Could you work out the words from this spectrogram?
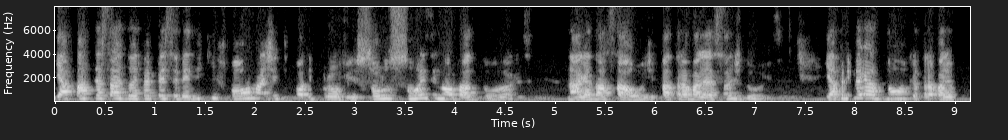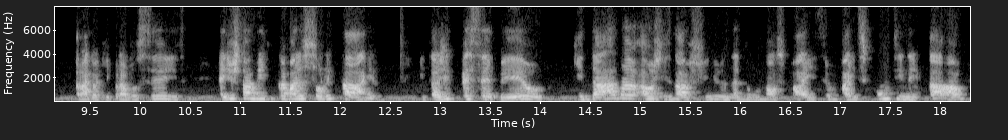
e a partir dessas duas vai perceber de que forma a gente pode prover soluções inovadoras na área da saúde para trabalhar essas dores. E a primeira dor que eu trabalho, trago aqui para vocês é justamente o trabalho solitário. Então, a gente percebeu que, dada aos desafios né, do nosso país ser um país continental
